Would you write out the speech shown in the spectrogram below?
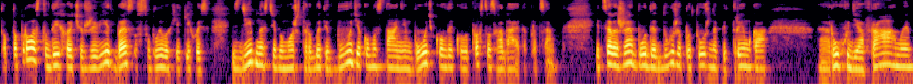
Тобто, просто дихаючи в живіт, без особливих якихось здібностей, ви можете робити в будь-якому стані, будь-коли, коли просто згадаєте про це. І це вже буде дуже потужна підтримка руху діафрагми,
